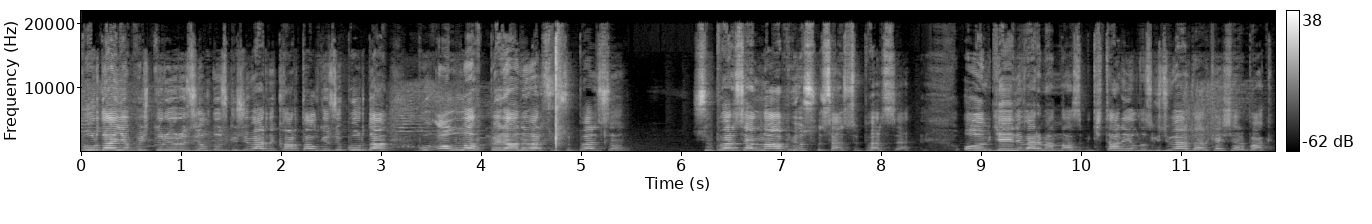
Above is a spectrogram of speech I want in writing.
Buradan yapıştırıyoruz. Yıldız gücü verdi. Kartal gözü buradan. Bu Allah belanı versin Supercell. Supercell ne yapıyorsun sen Supercell? Oğlum Gale'i vermen lazım. 2 tane yıldız gücü verdi arkadaşlar bak.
